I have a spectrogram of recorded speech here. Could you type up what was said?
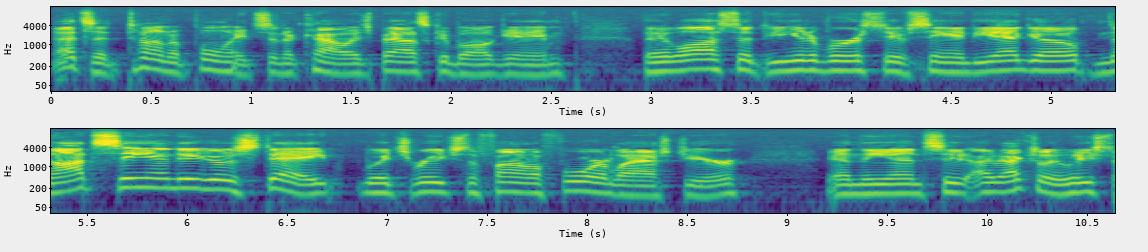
That's a ton of points in a college basketball game. They lost at the University of San Diego, not San Diego State, which reached the Final Four last year in the NC. Uh, actually, at least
